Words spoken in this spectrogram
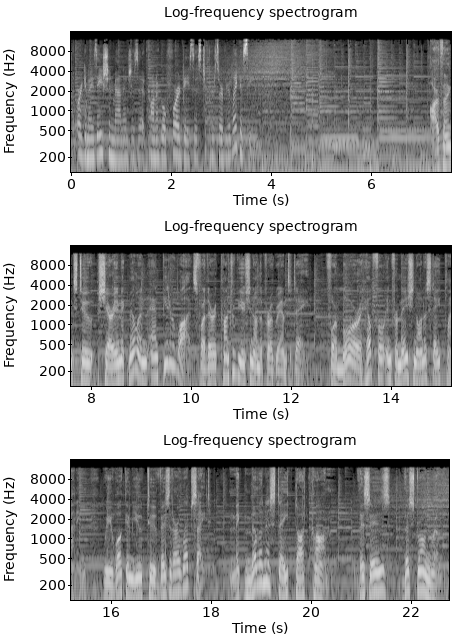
The organization manages it on a go forward basis to preserve your legacy. Our thanks to Sherry MacMillan and Peter Watts for their contribution on the program today. For more helpful information on estate planning, we welcome you to visit our website, macmillanestate.com. This is The Strong Room.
